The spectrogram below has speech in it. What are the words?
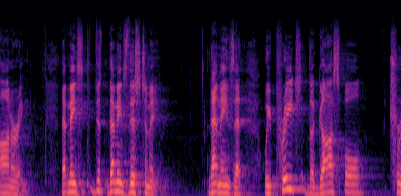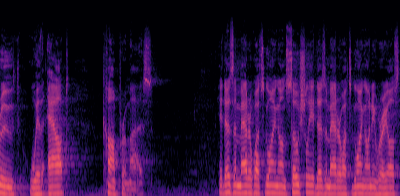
honoring. That means, th- that means this to me. That means that we preach the gospel truth without compromise. It doesn't matter what's going on socially, it doesn't matter what's going on anywhere else.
